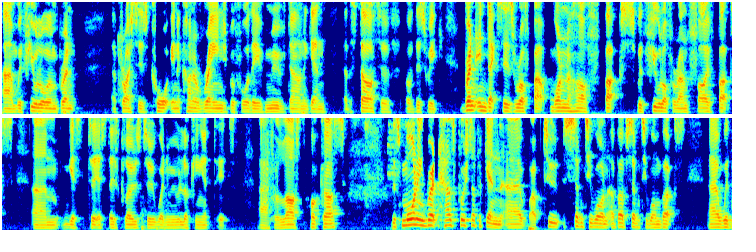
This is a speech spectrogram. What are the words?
um, with fuel oil and Brent uh, prices caught in a kind of range before they've moved down again at the start of, of this week. Brent indexes were off about one and a half bucks, with fuel off around five bucks. Um, yes, to yesterday's close to when we were looking at it uh, for the last podcast. This morning, Brent has pushed up again, uh, up to 71, above 71 bucks. Uh, with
